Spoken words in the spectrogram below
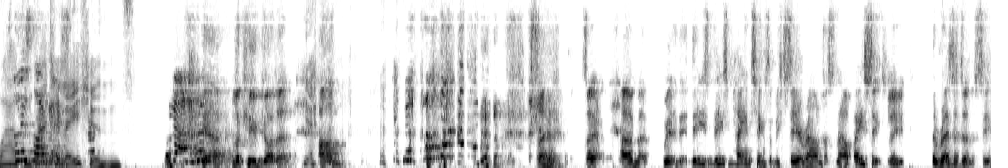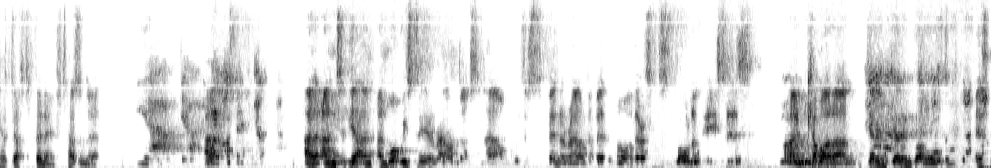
Wow! So it's like a- congratulations. Yeah. yeah, look who got it. Yeah. Um. so, so um, these these paintings that we see around us now, basically, the residency has just finished, hasn't it? Yeah, yeah. Uh, We're also setting up And, and yeah, and, and what we see around us now, we'll just spin around a bit more. There are some smaller pieces behind. Come on, Anne, get, in, get involved. It's,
